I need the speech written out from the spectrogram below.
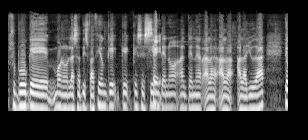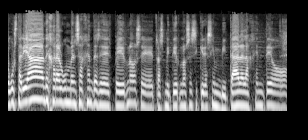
supongo que, bueno, la satisfacción que, que- que se Sí. siente, ¿no? Al tener, al, al- al ayudar. ¿Te gustaría dejar algún mensaje antes de despedirnos? Eh, transmitir, no sé si quieres invitar a la gente o...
